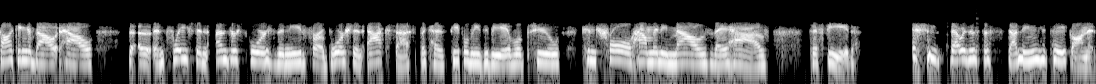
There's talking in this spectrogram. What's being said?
talking about how the, uh, inflation underscores the need for abortion access because people need to be able to control how many mouths they have to feed. that was just a stunning take on it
